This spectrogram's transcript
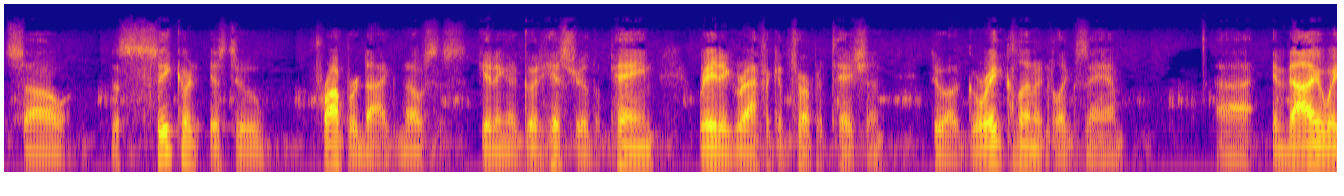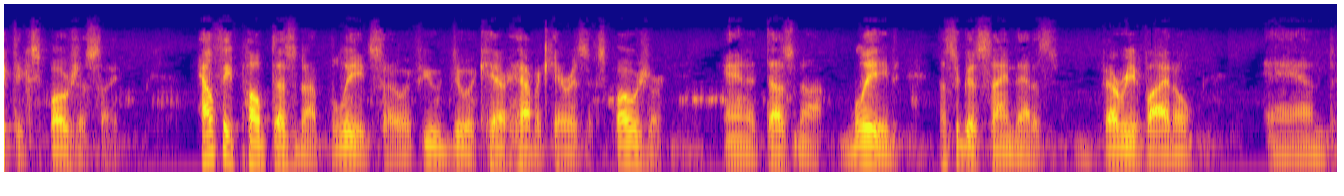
So the secret is to proper diagnosis, getting a good history of the pain, radiographic interpretation, do a great clinical exam, uh, evaluate the exposure site. Healthy pulp does not bleed, so if you do a have a caries exposure and it does not bleed, that's a good sign that it's very vital, and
